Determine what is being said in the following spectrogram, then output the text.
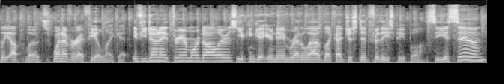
uploads whenever I feel like it. If you donate three or more dollars, you can get your name read aloud like I just did for these people. See you soon!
